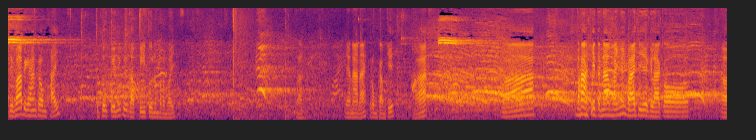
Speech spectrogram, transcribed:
សេវាពីខាងក្រុមថៃបន្ទុកពេលនេះគឺ12ទល់នឹង8បាទយ៉ាងណាដែរក្រុមកម្ពុជាបាទ បាទបាទចេតនាមិញមិញប្រហែលជាកីឡាករអឺ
